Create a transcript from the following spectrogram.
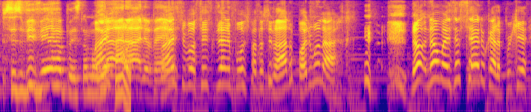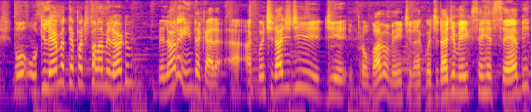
Preciso viver, rapaz, tá maluco? Mas- Caralho, velho. Mas se vocês quiserem post patrocinado, pode mandar. não, não, mas é sério, cara, porque o, o Guilherme até pode falar melhor do. Melhor ainda, cara, a, a quantidade de, de. Provavelmente, né? A quantidade de e-mail que você recebe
